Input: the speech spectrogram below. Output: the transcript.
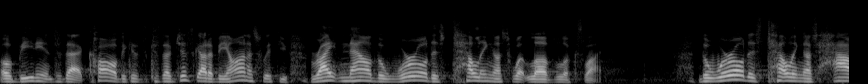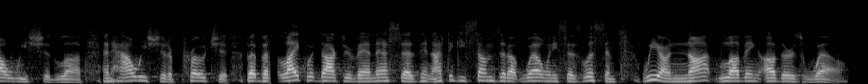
obedient to that call. Because, because I've just got to be honest with you. Right now, the world is telling us what love looks like. The world is telling us how we should love and how we should approach it. But, but I like what Dr. Van Ness says, and I think he sums it up well when he says, listen, we are not loving others well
